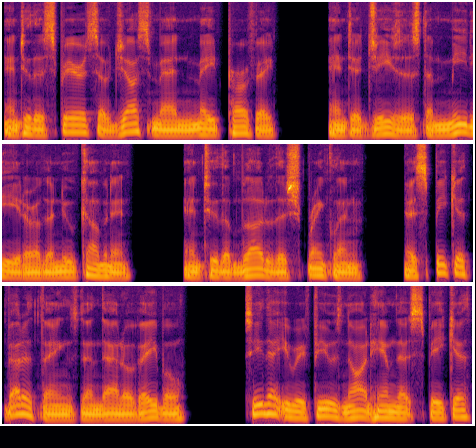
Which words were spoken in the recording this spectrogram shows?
and to the spirits of just men made perfect, and to Jesus the mediator of the new covenant, and to the blood of the sprinkling speaketh better things than that of Abel. See that you refuse not him that speaketh,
